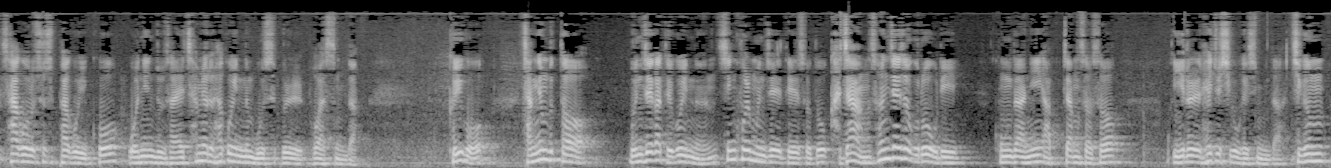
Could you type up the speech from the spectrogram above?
사고를 수습하고 있고 원인 조사에 참여를 하고 있는 모습을 보았습니다. 그리고 작년부터 문제가 되고 있는 싱크홀 문제에 대해서도 가장 선제적으로 우리 공단이 앞장서서 일을 해주시고 계십니다. 지금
